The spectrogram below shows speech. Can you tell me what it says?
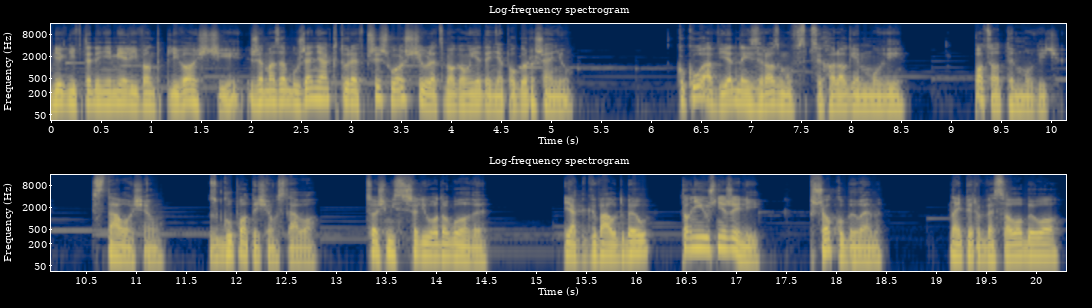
Biegli wtedy nie mieli wątpliwości, że ma zaburzenia, które w przyszłości ulec mogą jedynie pogorszeniu. Kukuła w jednej z rozmów z psychologiem mówi: Po co o tym mówić? Stało się. Z głupoty się stało. Coś mi strzeliło do głowy. Jak gwałt był, to oni już nie żyli. W szoku byłem. Najpierw wesoło było,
